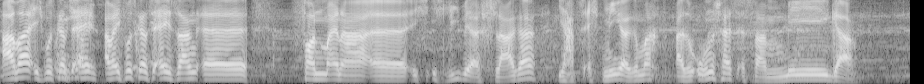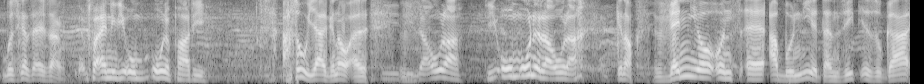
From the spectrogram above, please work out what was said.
Aber ich muss ganz, ehrlich, aber ich muss ganz ehrlich sagen, äh, von meiner, äh, ich, ich liebe ja Schlager. Ihr habt es echt mega gemacht. Also ohne Scheiß, es war mega. Muss ich ganz ehrlich sagen. Vor allen Dingen die oben ohne Party. Ach so, ja, genau. Äh, Die, die Laola. Die oben ohne Laola. genau. Wenn ihr uns äh, abonniert, dann seht ihr sogar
